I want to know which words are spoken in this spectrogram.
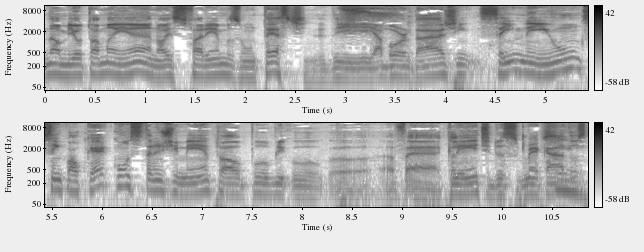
Não, Milton, amanhã nós faremos um teste de abordagem sem nenhum, sem qualquer constrangimento ao público uh, uh, cliente dos supermercados.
